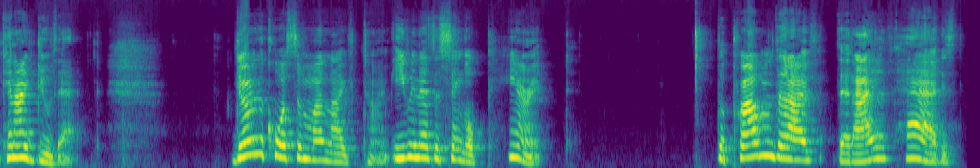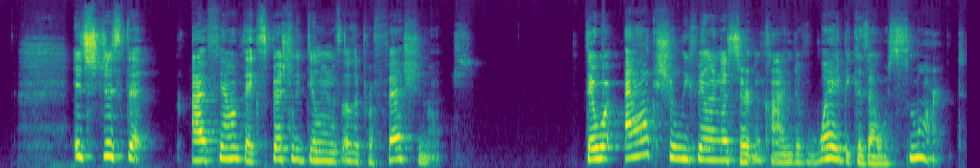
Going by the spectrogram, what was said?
can I do that? during the course of my lifetime, even as a single parent, the problem that I've that I have had is it's just that I found that especially dealing with other professionals, they were actually feeling a certain kind of way because I was smart.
